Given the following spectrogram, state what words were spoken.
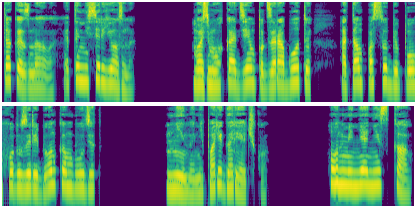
Так и знала, это несерьезно. Возьму академ, подзаработаю, а там пособие по уходу за ребенком будет. Нина, не пари горячку. Он меня не искал.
